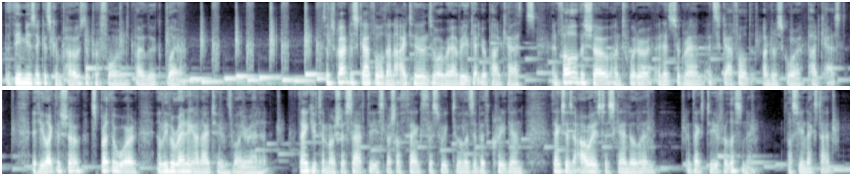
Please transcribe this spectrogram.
The theme music is composed and performed by Luke Blair. Subscribe to Scaffold on iTunes or wherever you get your podcasts, and follow the show on Twitter and Instagram at scaffold underscore podcast. If you like the show, spread the word and leave a rating on iTunes while you're at it. Thank you to Moshe Safdie. Special thanks this week to Elizabeth Cregan. Thanks as always to Scandalin. And thanks to you for listening. I'll see you next time.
